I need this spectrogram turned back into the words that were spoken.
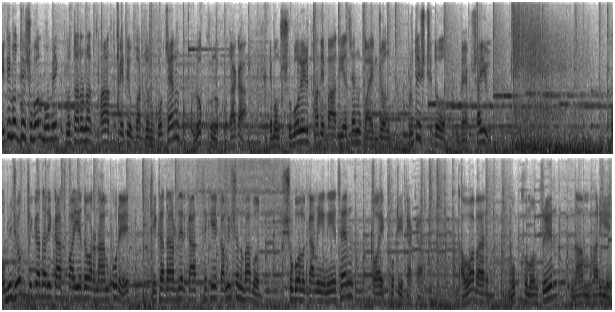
ইতিমধ্যে সুবল ভৌমিক প্রতারণার ফাঁদ পেতে উপার্জন করছেন লক্ষ লক্ষ টাকা এবং সুবলের ফাঁদে পা দিয়েছেন কয়েকজন প্রতিষ্ঠিত ব্যবসায়ীও অভিযোগ, ঠিকাদারি কাজ পাইয়ে দেওয়ার নাম করে ঠিকাদারদের কাছ থেকে কমিশন বাবদ সুবল কামিয়ে নিয়েছেন কয়েক কোটি টাকা। তাও আবার মুখ্যমন্ত্রীর নাম ভারিয়ে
